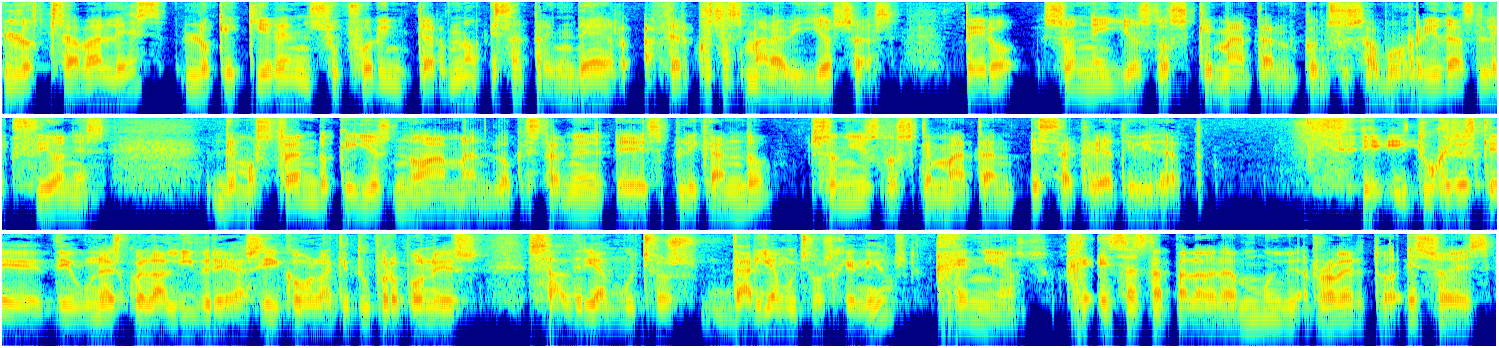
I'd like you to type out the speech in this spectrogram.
Los chavales lo que quieren en su foro interno es aprender, hacer cosas maravillosas, pero son ellos los que matan con sus aburridas lecciones, demostrando que ellos no aman lo que están eh, explicando, son ellos los que matan esa creatividad. ¿Y, tú crees que de una escuela libre, así como la que tú propones, saldrían muchos, daría muchos genios? Genios. Esa es la palabra, muy bien, Roberto, eso es.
